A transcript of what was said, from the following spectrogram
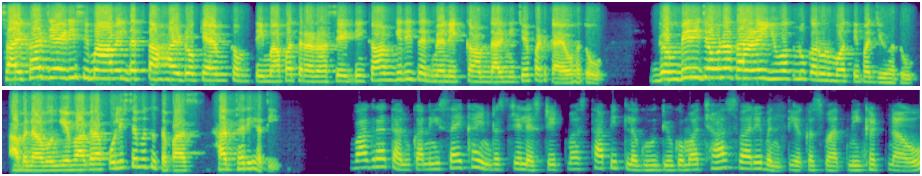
સાયખા જેડીસીમાં આવેલ દત્તા હાઇડ્રોકેમ કંપનીમાં પતરાના શેડની કામગીરી દરમિયાન એક કામદાર નીચે પટકાયો હતો. ગંભીર ઇજાઓના કારણે યુવકનું કરુણ મોત નીપજ્યું હતું. આ બનાવ અંગે વાગરા પોલીસે વધુ તપાસ હાથ ધરી હતી. વાગરા તાલુકાની સાયખા ઇન્ડસ્ટ્રીયલ એસ્ટેટમાં સ્થાપિત લઘુ ઉદ્યોગોમાં છાસવારે બનતી અકસ્માતની ઘટનાઓ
